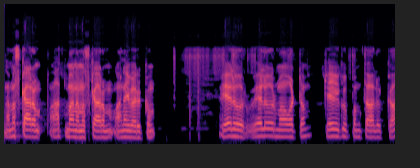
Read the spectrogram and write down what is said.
நமஸ்காரம் ஆத்மா நமஸ்காரம் அனைவருக்கும். வேலூர் வேலூர் மாவட்டம் கேவிகுப்பம் தாலுக்கா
